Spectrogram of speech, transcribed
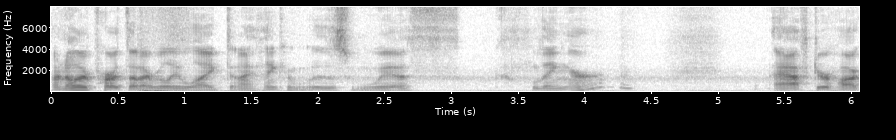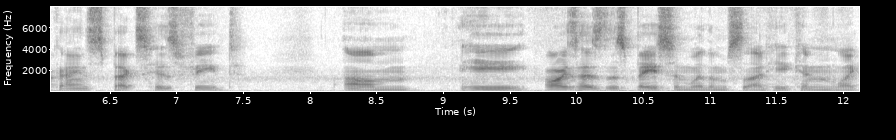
another part that I really liked, and I think it was with Klinger, after Hawkeye inspects his feet, um, he always has this basin with him so that he can like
